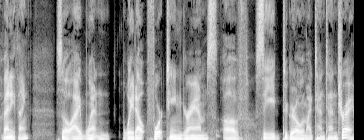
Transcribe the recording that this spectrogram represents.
of anything. So I went and weighed out 14 grams of seed to grow in my 1010 tray.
